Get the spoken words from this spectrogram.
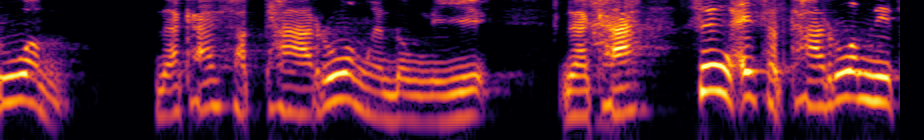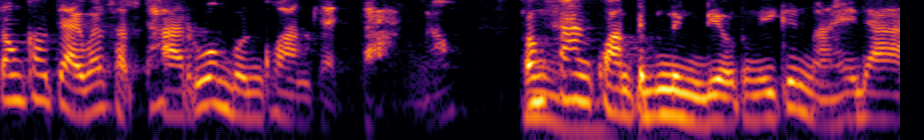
ร่วมนะคะศรัทธาร่วมกันตรงนี้นะคะ ซึ่งไอ้ศรัทธาร่วมนี้ต้องเข้าใจว่าศรัทธาร่วมบนความแตกต่างเนาะต้องสร้างความเป็นหนึ่งเดียวตรงนี้ขึ้นมาให้ได้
